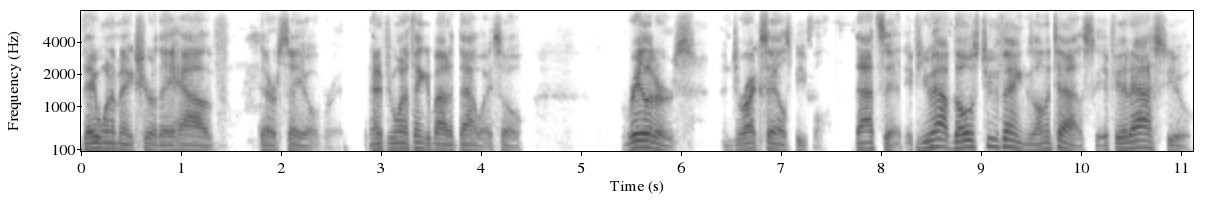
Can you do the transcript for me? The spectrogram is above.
they want to make sure they have their say over it. And if you want to think about it that way, so realtors and direct salespeople, that's it. If you have those two things on the test, if it asks you,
